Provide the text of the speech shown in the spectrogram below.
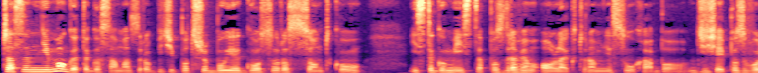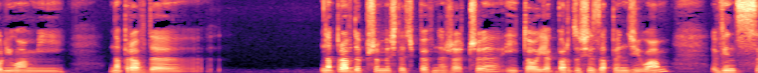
Czasem nie mogę tego sama zrobić i potrzebuję głosu rozsądku. I z tego miejsca pozdrawiam Olę, która mnie słucha, bo dzisiaj pozwoliła mi naprawdę, naprawdę przemyśleć pewne rzeczy i to, jak bardzo się zapędziłam. Więc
